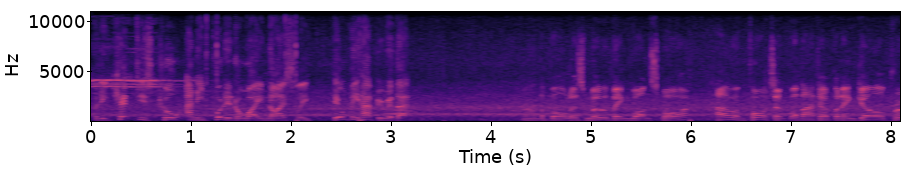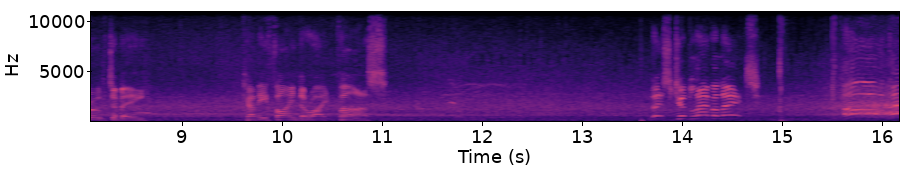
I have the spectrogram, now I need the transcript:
but he kept his cool and he put it away nicely. He'll be happy with that. Well, the ball is moving once more. How important will that opening goal prove to be? Can he find the right pass? This could level it. Oh,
